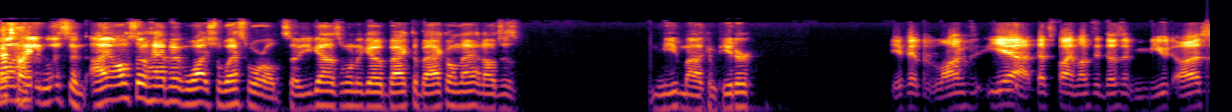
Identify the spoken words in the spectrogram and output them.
That's well, fine. hey, listen, I also haven't watched Westworld, so you guys want to go back to back on that, and I'll just mute my computer. If it long, yeah, that's fine. As long as it doesn't mute us,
